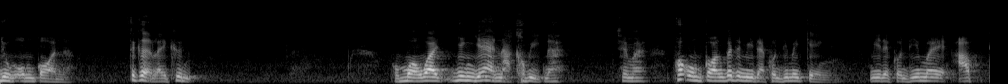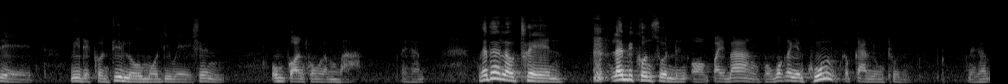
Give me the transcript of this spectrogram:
อยู่กับองค์กรนะจะเกิดอะไรขึ้น ผมมองว่ายิ่งแย่หนักเขาอีกนะ ใช่ไหม เพราะองค์กรก็จะมีแต่คนที่ไม่เก่ง มีแต่คนที่ไม่อัปเดต มีแต่คนที่ low motivation องค์กรคงลำบากนะครับงั้นถ้าเราเทรนและมีคนส่วนหนึ่งออกไปบ้าง ผมว่าก็ยังคุ้มกับการลงทุนนะครับ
